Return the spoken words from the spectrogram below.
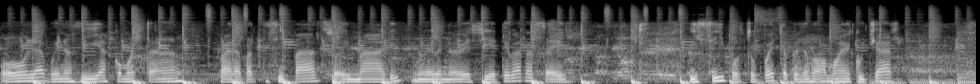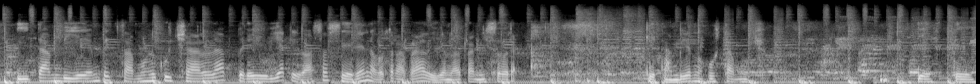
Hola, buenos días, ¿cómo están? Para participar soy Mari, 997-6. Y sí, por supuesto que los vamos a escuchar. Y también empezamos a escuchar la previa que vas a hacer en la otra radio, en la otra emisora, que también nos gusta mucho. Este,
